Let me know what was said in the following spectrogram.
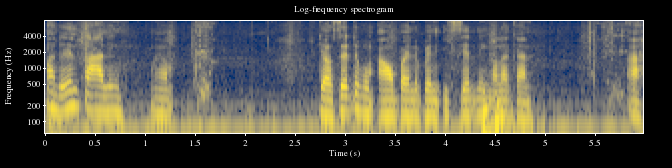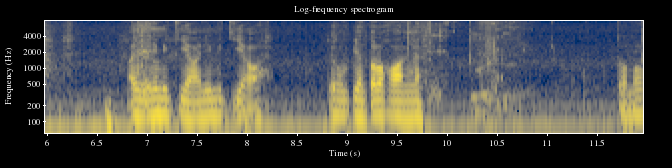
มาเดี๋ยวเล่นตาหนึ่งนะครับ เดี๋ยวเซตที่ผมเอาไปเนี่ยเป็นอีกเซตหนึ่งก็แล้วกันอะไอ้ยอันนี้ไม่เกี่ยวอันนี้ไม่เกี่ยวเดี๋ยวผมเปลี่ยนตัวละครกันตัวละ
